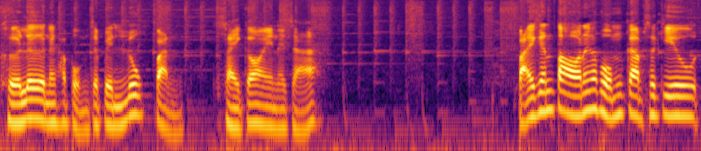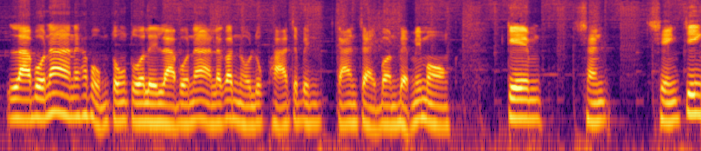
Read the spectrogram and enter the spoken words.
เคอร์เลอร์นะครับผมจะเป็นลูกปั่นไซก้อยนะจ๊ะไปกันต่อนะครับผมกับสกิลลาโบนานะครับผมตรงตัวเลยลาโบนาแล้วก็โนลูกพาจะเป็นการจ่ายบอลแบบไม่มอง เกมชันเชงจิ้ง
